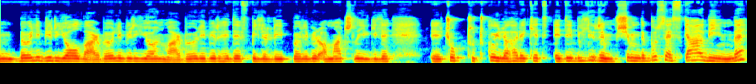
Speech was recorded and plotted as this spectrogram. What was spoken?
Böyle bir yol var, böyle bir yön var, böyle bir hedef belirleyip böyle bir amaçla ilgili e, çok tutkuyla hareket edebilirim. Şimdi bu ses geldiğinde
